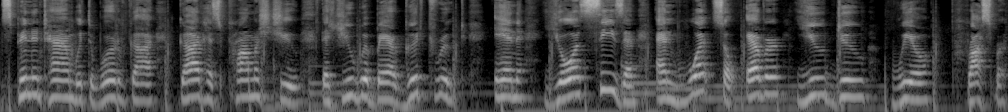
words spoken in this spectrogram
spending time with the Word of God, God has promised you that you will bear good fruit in your season, and whatsoever you do will prosper.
